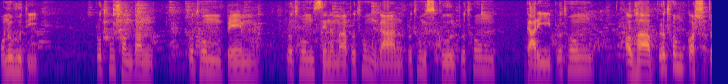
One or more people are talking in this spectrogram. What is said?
অনুভূতি, প্রথম সন্তান, প্রথম প্রেম, প্রথম সিনেমা, প্রথম গান, প্রথম স্কুল, প্রথম গাড়ি, প্রথম অভাব, প্রথম কষ্ট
